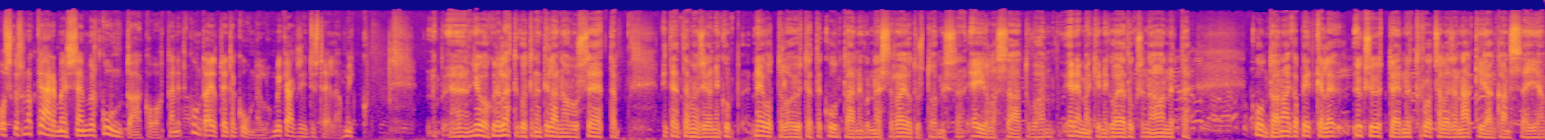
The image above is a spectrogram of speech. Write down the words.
voisiko sanoa käärmeissään myös kuntaa kohtaan, että kunta ei ole teitä kuunnellut. Mikä käsitys teillä on, Mikko? Äh, joo, kyllä lähtökohtainen tilanne on ollut se, että miten tämmöisiä niin neuvotteluyhteyttä kuntaan niin näissä rajoitustoimissa ei olla saatu, vaan enemmänkin niin ajatuksena on, että kunta on aika pitkälle yksi yhteen nyt ruotsalaisen hakijan kanssa ja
